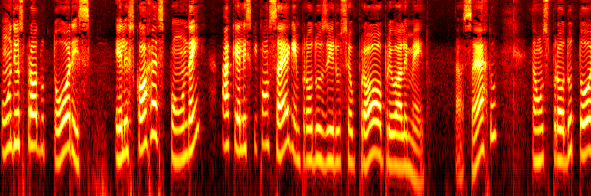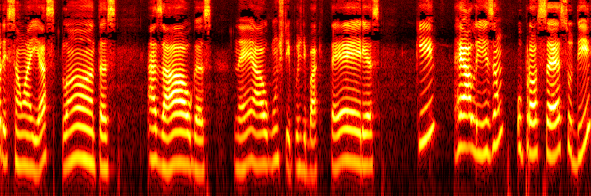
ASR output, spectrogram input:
Onde os produtores, eles correspondem àqueles que conseguem produzir o seu próprio alimento, tá certo? Então, os produtores são aí as plantas, as algas, né? Alguns tipos de bactérias que realizam o processo de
